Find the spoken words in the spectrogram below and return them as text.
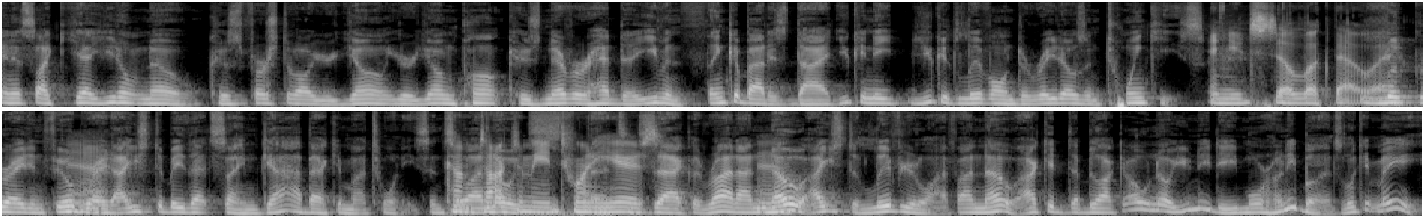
And it's like, yeah, you don't know because first of all, you're young. You're a young punk who's never had to even think about his diet. You can eat. You could live on Doritos and Twinkies and you'd still look that way. look great and feel Yeah. great. I used to be that same guy back in my 20s. And Come so I talk know to me in 20 that's years. Exactly right. I know I used to live your life. I know. I could be like, oh, no, you need to eat more honey buns. Look at me.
